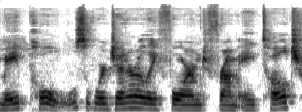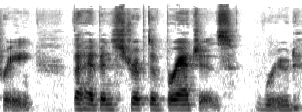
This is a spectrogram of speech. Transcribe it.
maypoles were generally formed from a tall tree that had been stripped of branches, rude,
